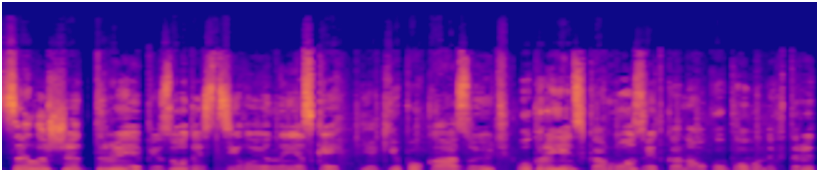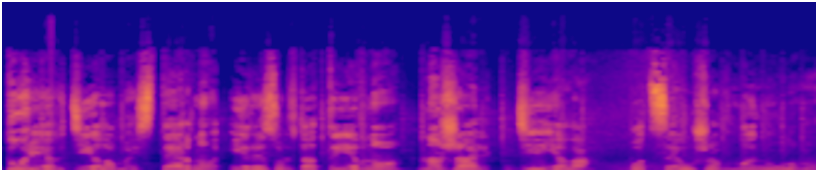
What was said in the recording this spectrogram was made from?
Це лише три епізоди з цілої низки, які показують, українська розвідка на окупованих територіях діяла майстерно і результативно. На жаль, діяла, бо це уже в минулому.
